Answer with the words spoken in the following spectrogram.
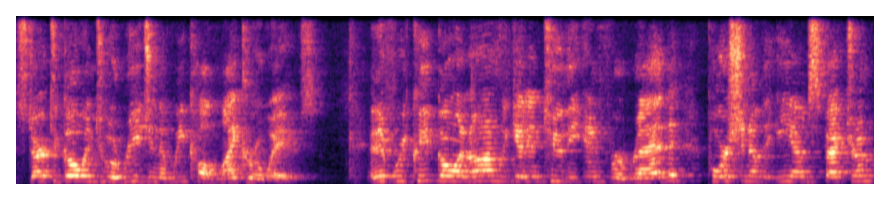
start to go into a region that we call microwaves. And if we keep going on, we get into the infrared portion of the EM spectrum.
